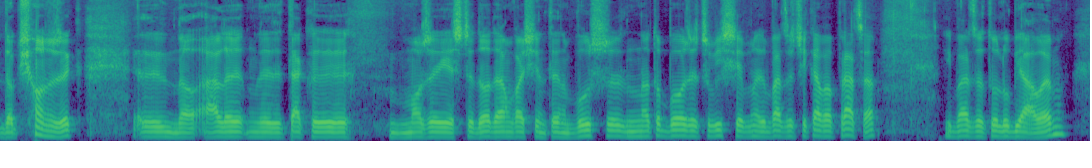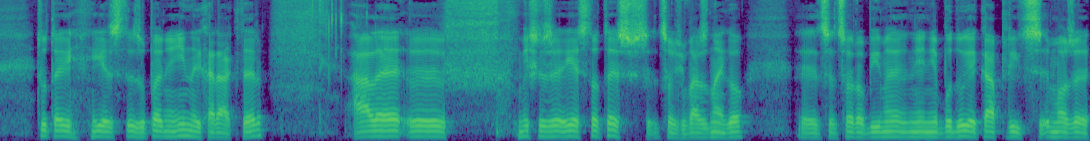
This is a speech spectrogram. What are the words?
do książek, no ale tak może jeszcze dodam właśnie ten Bush, no to było rzeczywiście bardzo ciekawa praca i bardzo to lubiałem. Tutaj jest zupełnie inny charakter, ale y, myślę, że jest to też coś ważnego, y, co, co robimy. Nie, nie buduję kaplic może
